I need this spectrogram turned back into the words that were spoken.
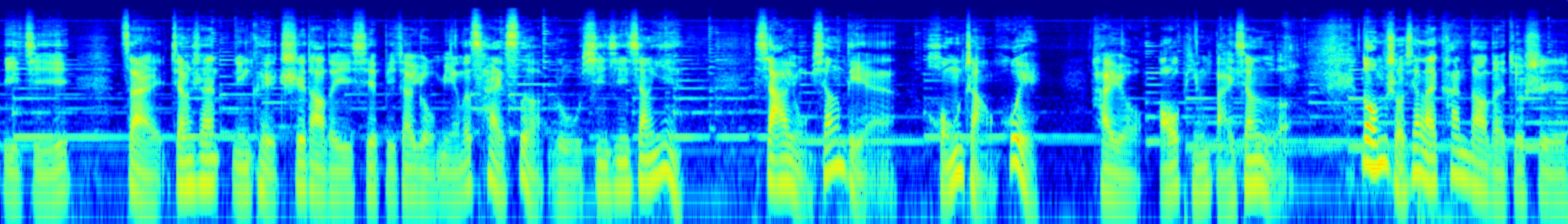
以及在江山您可以吃到的一些比较有名的菜色，如心心相印、虾涌香点、红掌柜，还有熬平白香鹅。那我们首先来看到的就是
